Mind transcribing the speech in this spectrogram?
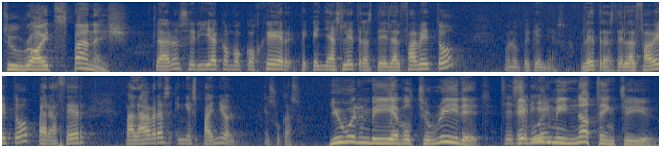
to write Spanish. Claro, sería como coger pequeñas letras del alfabeto, bueno, pequeñas letras del alfabeto para hacer palabras en español, en su caso. You wouldn't be able to read it. Sí, It would mean nothing to you.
